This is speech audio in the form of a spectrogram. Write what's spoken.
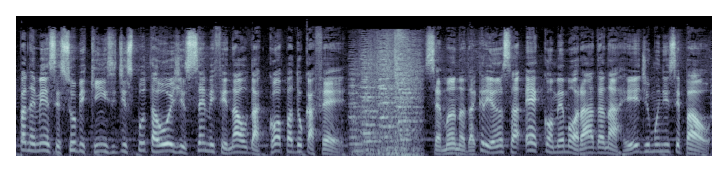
Ipanemense Sub-15 disputa hoje semifinal da Copa do Café. Semana da Criança é comemorada na rede municipal.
